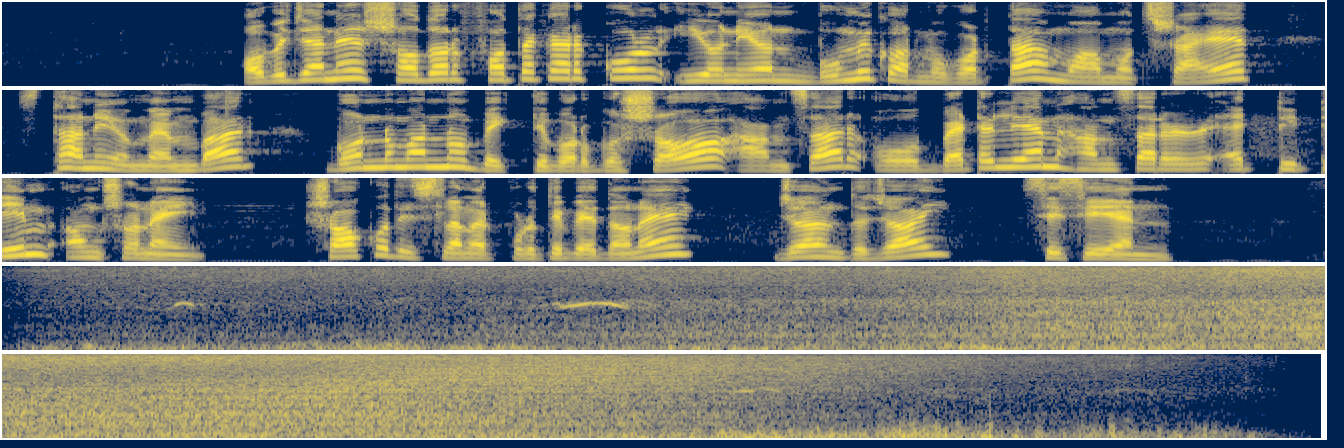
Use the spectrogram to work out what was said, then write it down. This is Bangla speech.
অভিযানে সদর ফতেকারকুল ইউনিয়ন ভূমি কর্মকর্তা মোহাম্মদ শাহেদ, স্থানীয় মেম্বার, গণ্যমান্য ব্যক্তিবর্গ সহ আনসার ও ব্যাটালিয়ান আনসারের একটি টিম অংশ নেয়। শওকত ইসলামের প্রতিবেদনে, জয়ন্ত জয়, সিসিএন।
